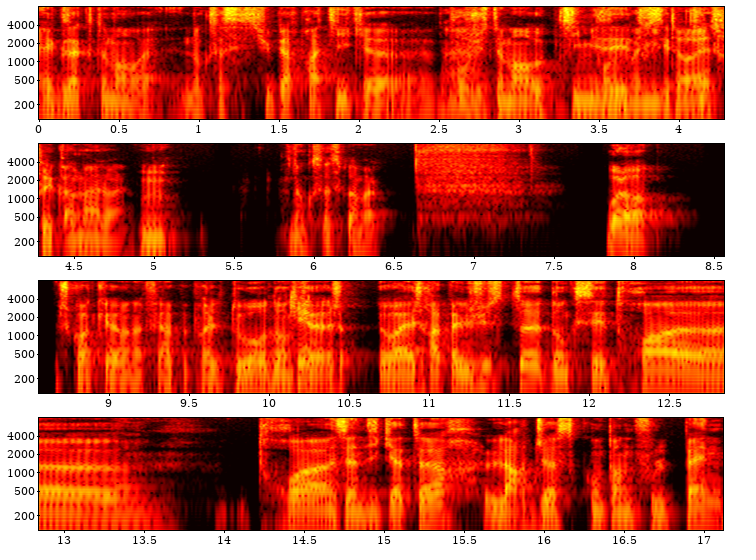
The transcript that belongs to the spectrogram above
exactement, ouais. Donc ça, c'est super pratique euh, pour justement optimiser pour ces petits trucs. pas mal, ouais. Mmh. Donc ça, c'est pas mal. Voilà. Je crois qu'on a fait à peu près le tour. Donc, euh, je, ouais, je rappelle juste, donc c'est trois, trois indicateurs. Largest Contentful Paint,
